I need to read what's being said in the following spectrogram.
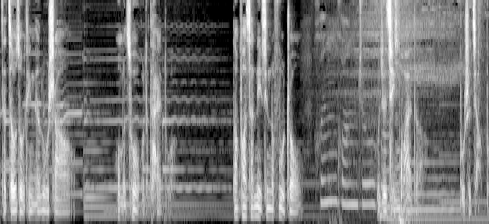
在走走停停的路上，我们错过了太多。当放下内心的负重，我觉得轻快的不是脚步，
